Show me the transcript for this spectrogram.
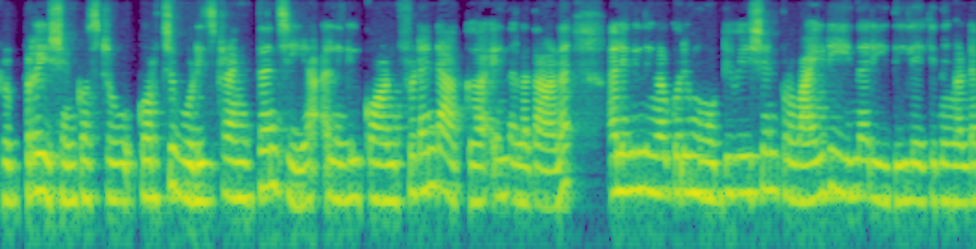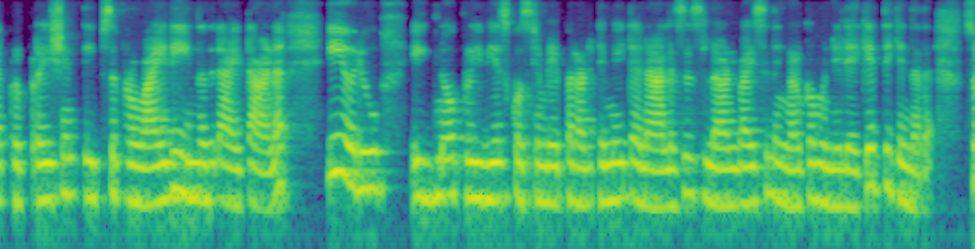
പ്രിപ്പറേഷൻ കുറച്ച് കുറച്ചുകൂടി സ്ട്രെങ്തൻ ചെയ്യുക അല്ലെങ്കിൽ കോൺഫിഡന്റ് ആക്കുക എന്നുള്ളതാണ്. അല്ലെങ്കിൽ നിങ്ങൾക്കൊരു മോട്ടിവേഷൻ പ്രൊവൈഡ് ചെയ്യുന്ന രീതിയിലേക്ക് നിങ്ങളുടെ പ്രിപ്പറേഷൻ ടിപ്സ് പ്രൊവൈഡ് ചെയ്യുന്നതിനായിട്ടാണ് ഈ ഒരു IGNOU previous question paper ultimate analysis learn wise നിങ്ങൾക്ക് മുന്നിലേക്ക് എത്തിക്കുന്നത്. സോ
